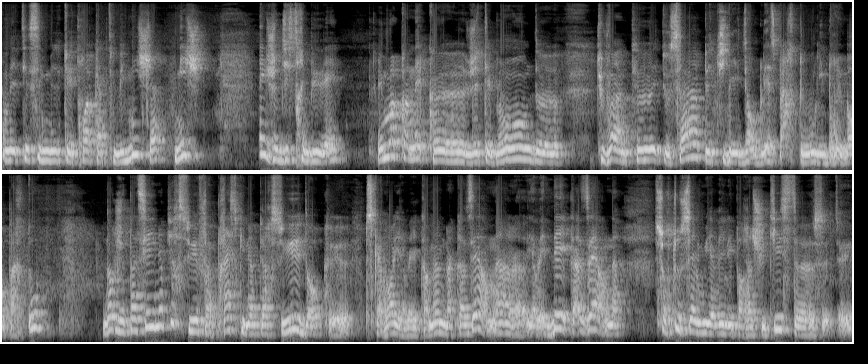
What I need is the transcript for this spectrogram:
on mettait, mettait 3-4 miches, hein, miches, et je distribuais. Et moi, comme que j'étais blonde, tu vois un peu et tout ça, petit des anglaises partout, les brumants partout, donc je passais inaperçu, enfin presque inaperçu, donc, euh, parce qu'avant il y avait quand même la caserne, hein, il y avait des casernes, surtout celles où il y avait les parachutistes, euh, c'était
